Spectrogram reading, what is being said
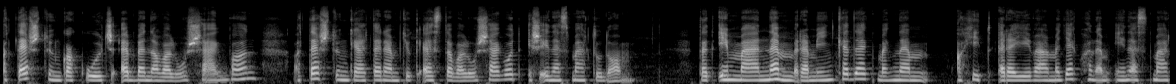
a testünk a kulcs ebben a valóságban, a testünkkel teremtjük ezt a valóságot, és én ezt már tudom. Tehát én már nem reménykedek, meg nem a hit erejével megyek, hanem én ezt már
